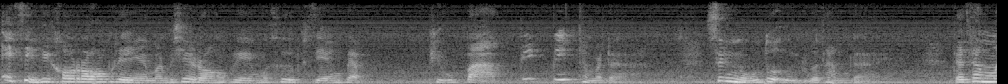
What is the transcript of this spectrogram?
ไอ้สิ่งที่เขาร้องเพลงเนี่ยมันไม่ใช่ร้องเพลงมันคือเสียงแบบผิวปากปิ๊ดปิ๊ดธรรมดา ซึ่งหนูตัวอื่นก็ทำได้ แต่ทำไม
